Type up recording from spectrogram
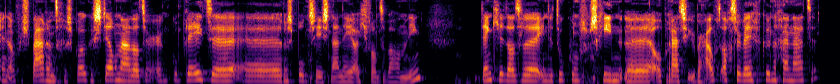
En over sparend gesproken, stel nou dat er een complete uh, respons is na neoadjuvante Mm Denk je dat we in de toekomst misschien uh, operatie überhaupt achterwege kunnen gaan laten?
